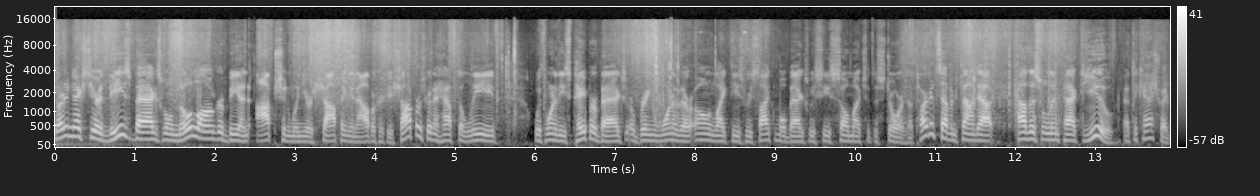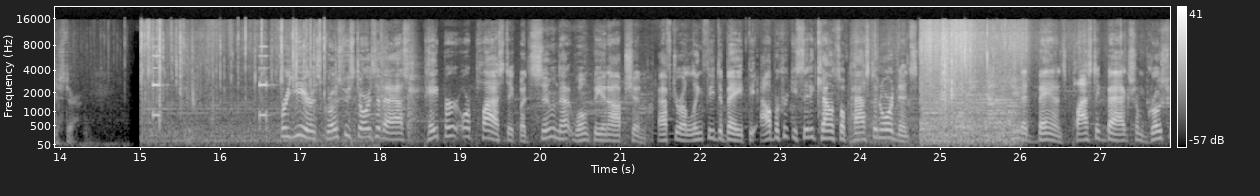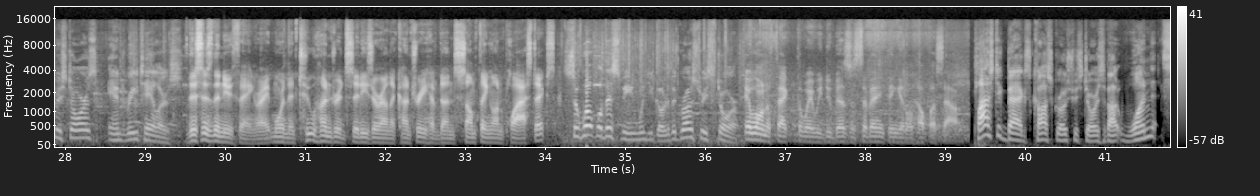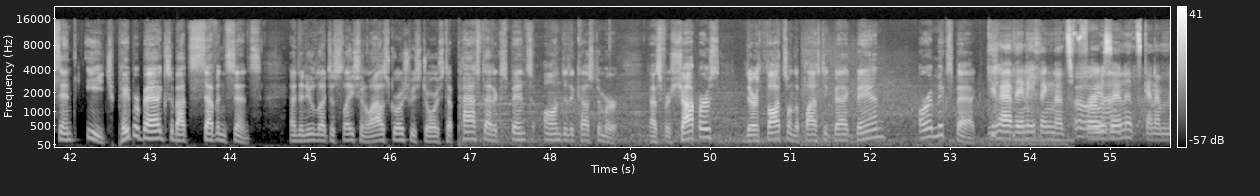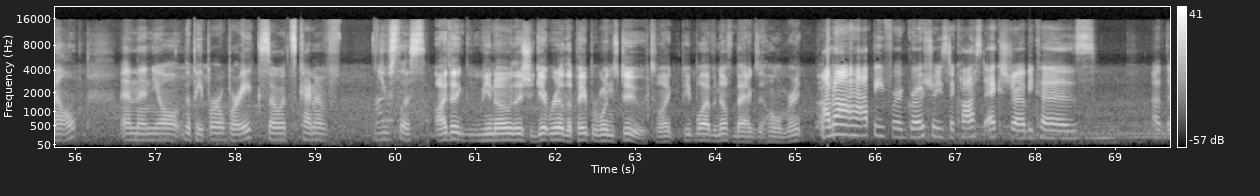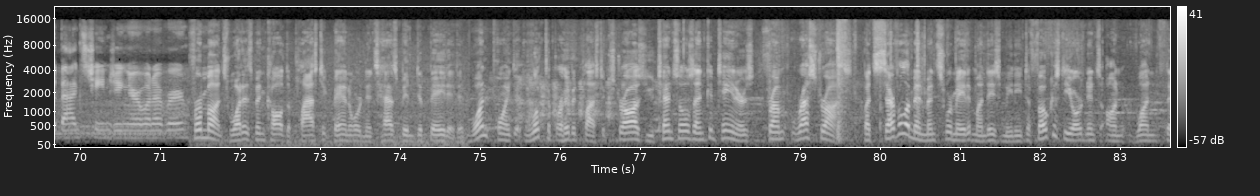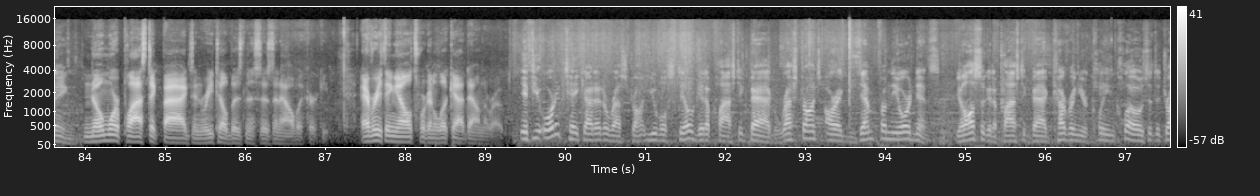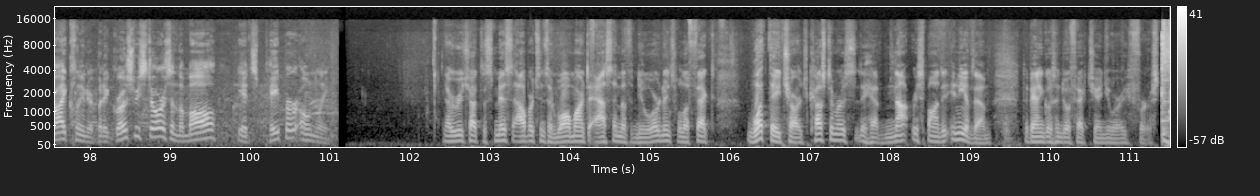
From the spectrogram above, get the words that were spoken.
Starting next year, these bags will no longer be an option when you're shopping in Albuquerque. Shoppers are going to have to leave with one of these paper bags or bring one of their own like these recyclable bags we see so much at the stores. Now Target 7 found out how this will impact you at the cash register. For years, grocery stores have asked paper or plastic, but soon that won't be an option. After a lengthy debate, the Albuquerque City Council passed an ordinance that bans plastic bags from grocery stores and retailers. This is the new thing, right? More than 200 cities around the country have done something on plastics. So what will this mean when you go to the grocery store? It won't affect the way we do business. If anything, it'll help us out. Plastic bags cost grocery stores about one cent each, paper bags about seven cents. And the new legislation allows grocery stores to pass that expense on to the customer. As for shoppers, their thoughts on the plastic bag ban are a mixed bag. You have anything that's oh, frozen, yeah. it's gonna melt, and then you'll the paper will break, so it's kind of useless. I think you know they should get rid of the paper ones too. It's like people have enough bags at home, right? I'm not happy for groceries to cost extra because of the bags changing or whatever. For months, what has been called the plastic ban ordinance has been debated. At one point, it looked to prohibit plastic straws, utensils, and containers from restaurants. But several amendments were made at Monday's meeting to focus the ordinance on one thing. No more plastic bags in retail businesses in Albuquerque. Everything else we're going to look at down the road. If you order takeout at a restaurant, you will still get a plastic bag. Restaurants are exempt from the ordinance. You'll also get a plastic bag covering your clean clothes at the dry cleaner, but at grocery stores and the mall, it's paper only. Now we reached out to Smith's, Albertsons, and Walmart to ask them if the new ordinance will affect what they charge customers. They have not responded, any of them. The ban goes into effect January 1st.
